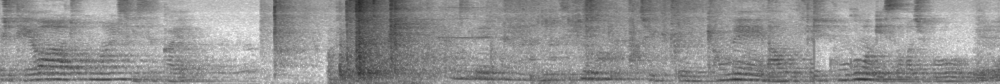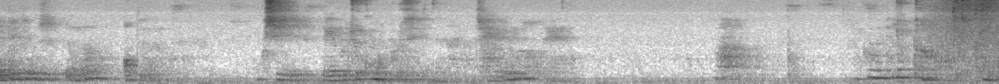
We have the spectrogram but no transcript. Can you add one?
혹시 대화 조금 할 수 있을까요? 네, 안녕하세요. 저희 그 경매 나온 때 궁금한 게 있어가지고 왜 어디서 오셨어요? 어, 혹시 내부 조금만 볼 수 있나요? 저희 네. 해줄까? 감사합니다.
